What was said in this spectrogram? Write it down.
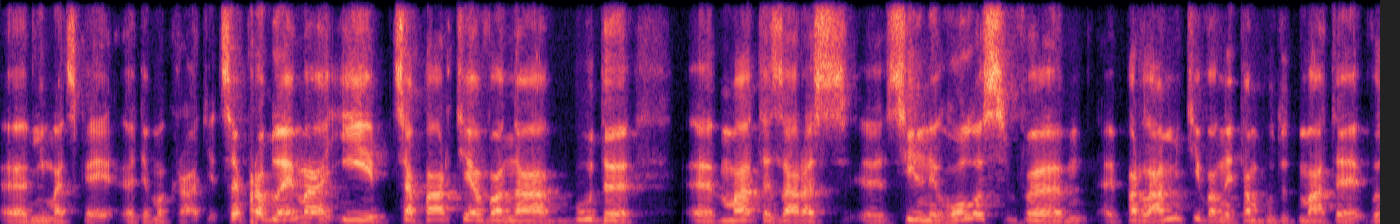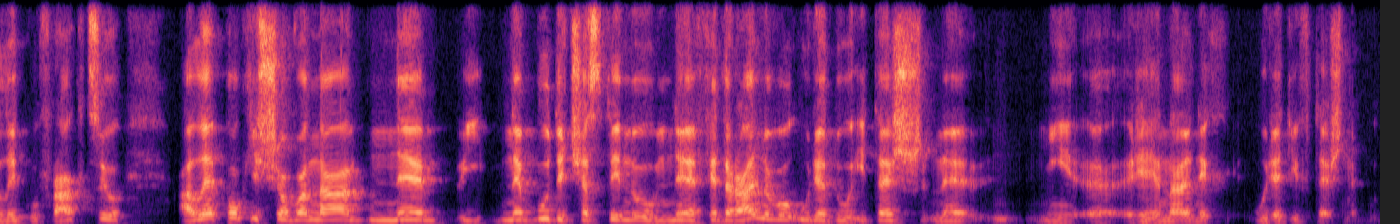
е, німецької е, демократії. Це проблема, і ця партія вона буде е, мати зараз е, сильний голос в е, парламенті. Вони там будуть мати велику фракцію, але поки що вона не, не буде частиною не федерального уряду і теж не ні е, регіональних урядів теж не буде.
